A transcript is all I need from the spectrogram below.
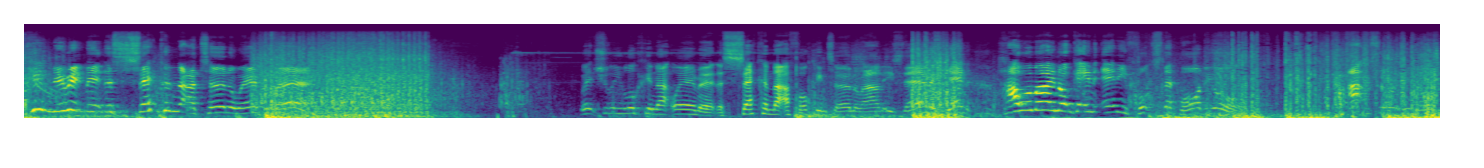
fucking knew it, mate. The second that I turn away from there. Literally looking that way, mate. The second that I fucking turn around, he's there again. How am I not getting any footstep audio? Absolutely none.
